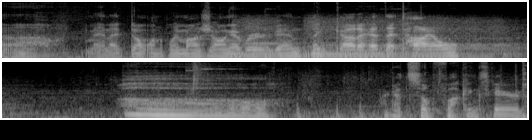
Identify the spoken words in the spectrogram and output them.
Oh, man, I don't want to play Mahjong ever again. Thank God I had that tile. Oh, I got so fucking scared.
